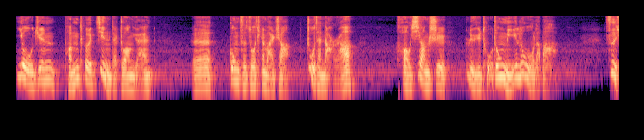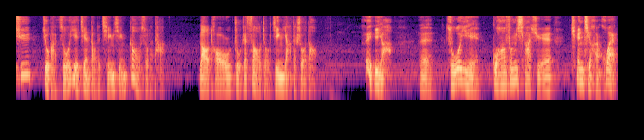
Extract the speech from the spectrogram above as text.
右军彭特进的庄园。呃，公子昨天晚上住在哪儿啊？好像是旅途中迷路了吧？”自虚就把昨夜见到的情形告诉了他，老头拄着扫帚，惊讶地说道：“哎呀，呃，昨夜刮风下雪，天气很坏。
